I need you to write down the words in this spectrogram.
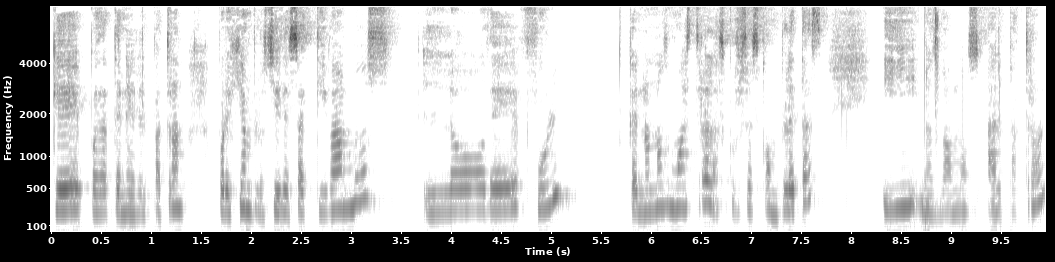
que pueda tener el patrón. Por ejemplo, si desactivamos lo de full, que no nos muestra las cruces completas, y nos vamos al patrón,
